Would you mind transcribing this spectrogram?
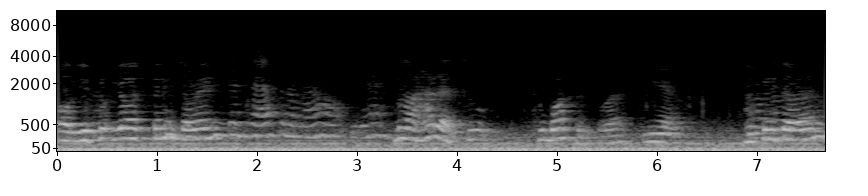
Oh, you, yours finished already? No, I had a two, two boxes, right? Yeah. You finished already?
